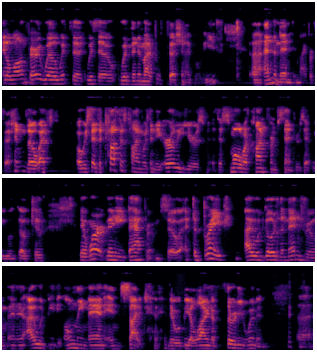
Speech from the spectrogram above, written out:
along very well with the with the women in my profession, I believe, uh, and the men in my profession. Though I've always said the toughest time was in the early years at the smaller conference centers that we would go to. There weren't many bathrooms, so at the break, I would go to the men's room, and I would be the only man in sight. there would be a line of thirty women. Uh,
